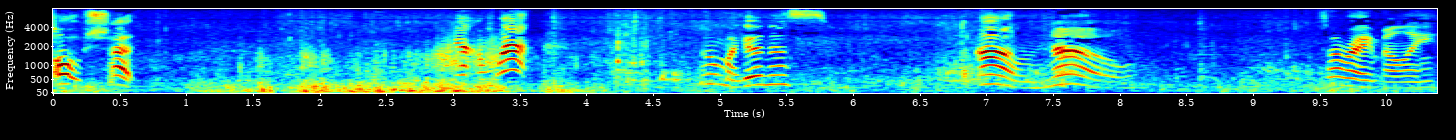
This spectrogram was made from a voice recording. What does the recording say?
Oh, shit. Getting wet. Oh, my goodness. Oh, no. It's all right, Millie.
